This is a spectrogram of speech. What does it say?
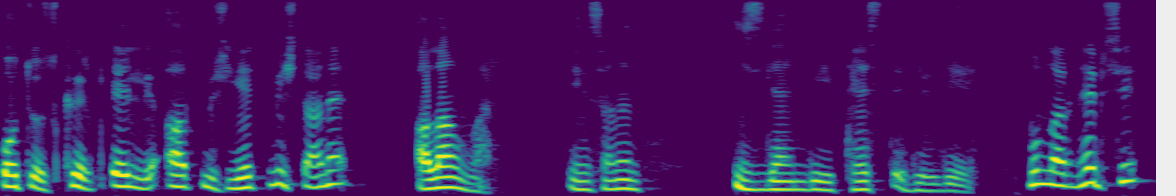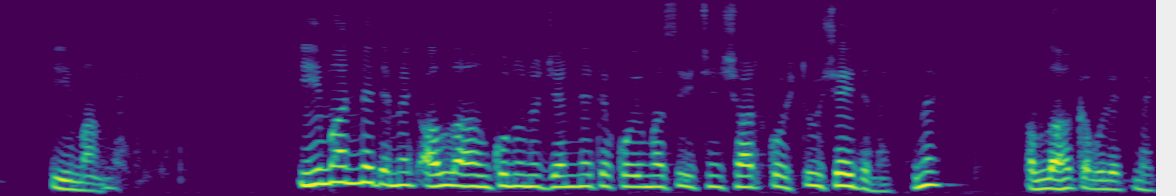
30, 40, 50, 60, 70 tane alan var. İnsanın izlendiği, test edildiği. Bunların hepsi imanla ilgilidir. İman ne demek? Allah'ın kulunu cennete koyması için şart koştuğu şey demek değil mi? Allah'ı kabul etmek,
